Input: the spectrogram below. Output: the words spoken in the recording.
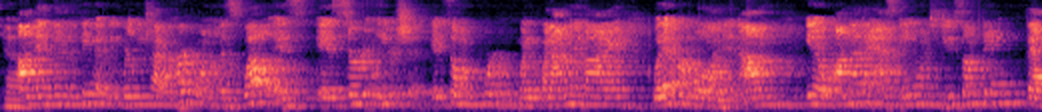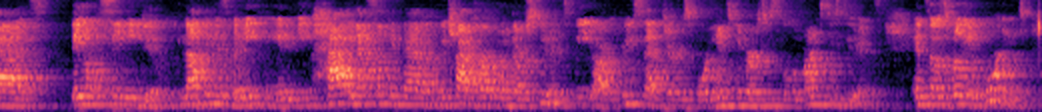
Yeah. Um, and then the thing that we really try to harp on as well is is servant leadership. It's so important. When when I'm in my whatever role I'm in, I'm you know I'm not going to ask anyone to do something that they don't see me do. Nothing is beneath me. And if you have, and that's something that we try to harp on with our students. We are preceptors for Hampton University School of Pharmacy students, and so it's really important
